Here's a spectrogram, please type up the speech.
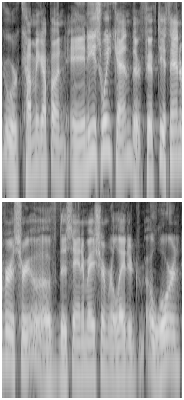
We're coming up on Annie's weekend, their 50th anniversary of this animation related award.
